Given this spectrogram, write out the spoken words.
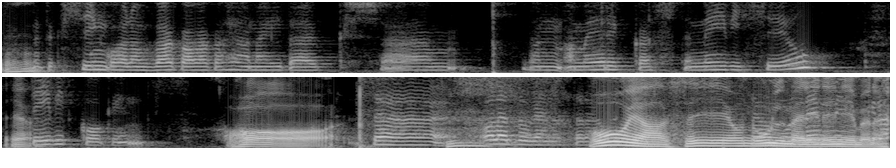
-hmm. näiteks siinkohal on väga-väga hea näide üks ähm, ta on Ameerikast Navy Seal Jah. David Goggins. oo ta, oled lugenud ta oo jaa, see on See ulmeline inimene.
